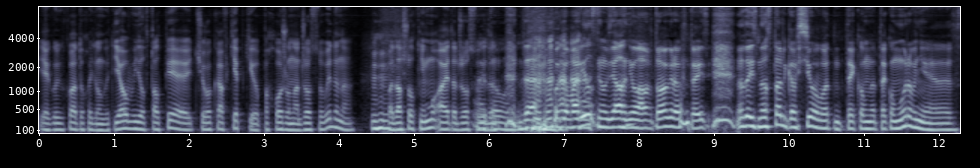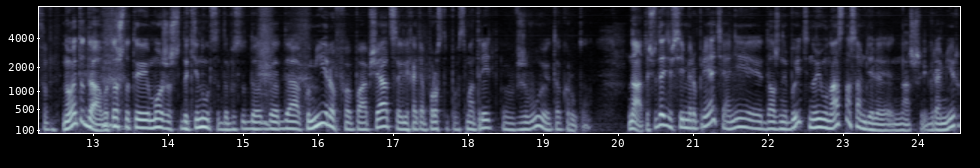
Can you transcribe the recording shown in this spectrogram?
я говорю, куда ты уходил? Он говорит, я увидел в толпе чувака в кепке, похожего на Джосса Уидона, подошел к нему, а это Джосс А это Уидон. он, Да, поговорил с ним, взял у него автограф, то есть, ну, то есть настолько все вот на таком, на таком уровне, э, Ну, это да, вот то, что ты можешь дотянуться до, до, до- до кумиров, пообщаться или хотя бы просто посмотреть вживую, это круто. Да, то есть вот эти все мероприятия, они должны быть. Ну и у нас, на самом деле, наш Игромир,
